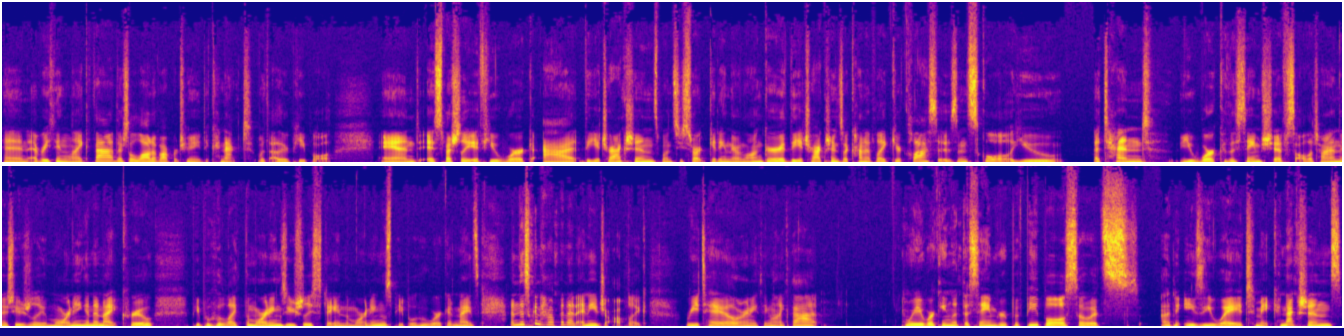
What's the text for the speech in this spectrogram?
and everything like that. There's a lot of opportunity to connect with other people. And especially if you work at the attractions once you start getting there longer the attractions are kind of like your classes in school. You attend you work the same shifts all the time. There's usually a morning and a night crew. People who like the mornings usually stay in the mornings people who work at nights. And this can happen at any job like retail or anything like that where you're working with the same group of people so it's an easy way to make connections.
